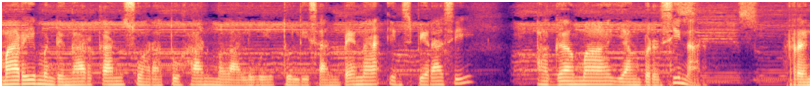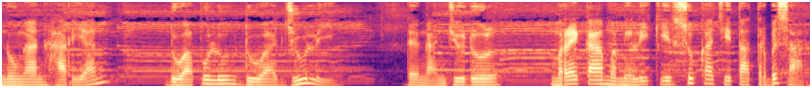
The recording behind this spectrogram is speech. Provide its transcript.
Mari mendengarkan suara Tuhan melalui tulisan pena inspirasi Agama yang bersinar. Renungan harian 22 Juli Dengan judul Mereka memiliki sukacita terbesar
